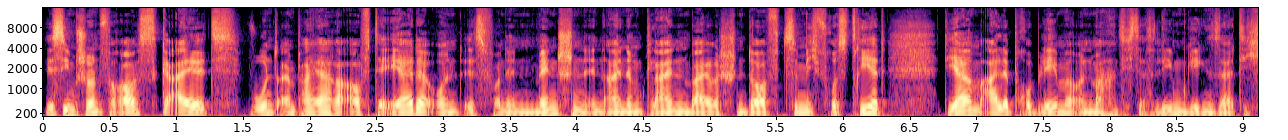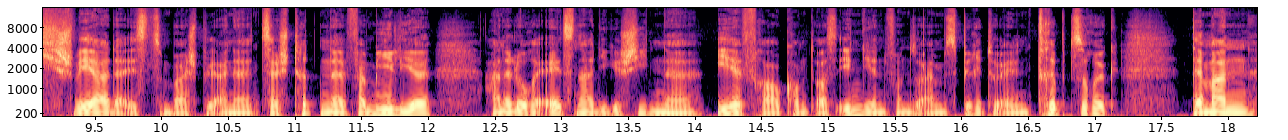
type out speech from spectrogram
ist ihm schon vorausgeeilt, wohnt ein paar Jahre auf der Erde und ist von den Menschen in einem kleinen bayerischen Dorf ziemlich frustriert. Die haben alle Probleme und machen sich das Leben gegenseitig schwer. Da ist zum Beispiel eine zerstrittene Familie. Hannelore Elsner, die geschiedene Ehefrau, kommt aus Indien von so einem spirituellen Trip zurück. Der Mann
